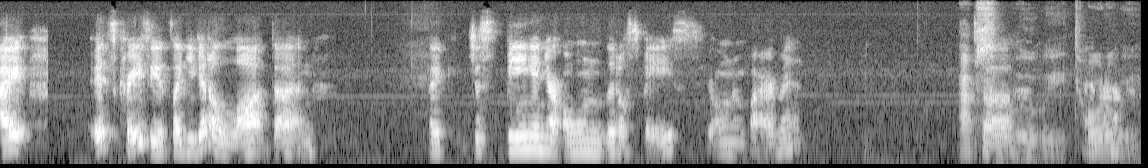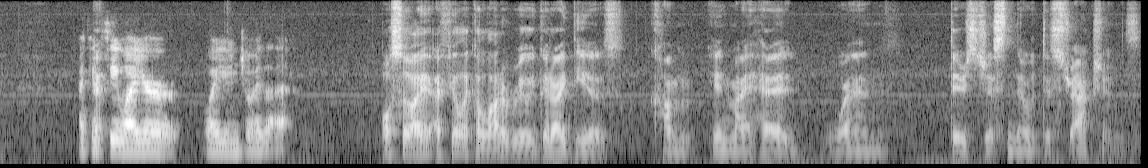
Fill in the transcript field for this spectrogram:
I it's crazy. It's like you get a lot done. Like just being in your own little space, your own environment. Absolutely, I know. totally. I can Eh. see why you're why you enjoy that. Also, I, I feel like a lot of really good ideas come in my head when there's just no distractions.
